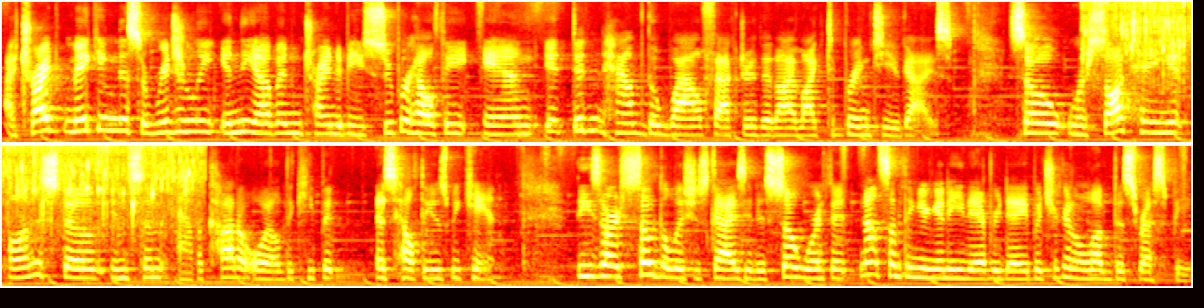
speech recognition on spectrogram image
I tried making this originally in the oven, trying to be super healthy, and it didn't have the wow factor that I like to bring to you guys. So we're sauteing it on the stove in some avocado oil to keep it as healthy as we can. These are so delicious, guys. It is so worth it. Not something you're gonna eat every day, but you're gonna love this recipe.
